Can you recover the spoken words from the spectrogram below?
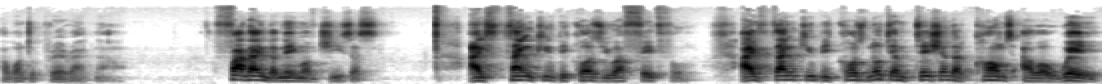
I want to pray right now. Father, in the name of Jesus, I thank you because you are faithful. I thank you because no temptation that comes our way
